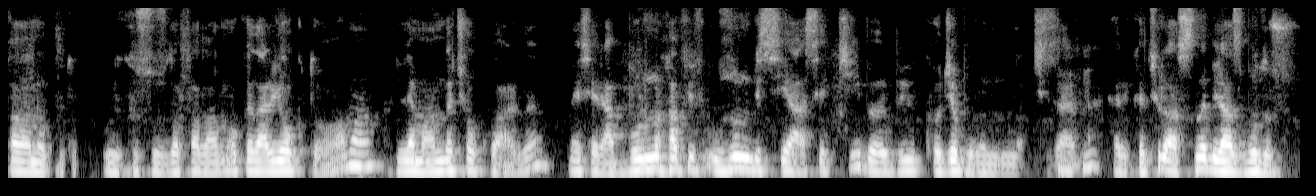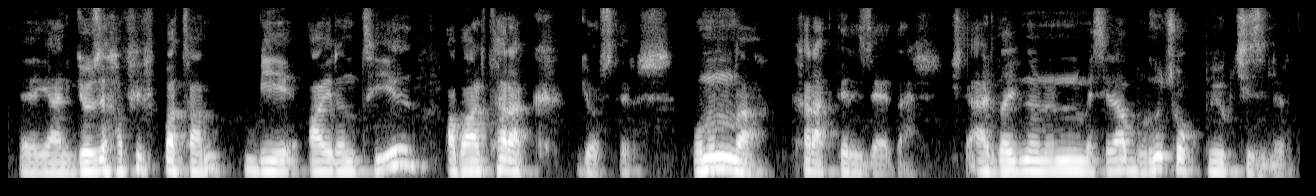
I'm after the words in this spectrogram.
falan okuduk. Uykusuzda falan o kadar yoktu o ama Leman'da çok vardı. Mesela burnu hafif uzun bir siyasetçiyi böyle büyük koca burunla çizerler. Karikatür aslında biraz budur. Ee, yani göze hafif batan bir ayrıntıyı abartarak gösterir. Onunla karakterize eder. İşte Erdal İnönü'nün mesela burnu çok büyük çizilirdi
